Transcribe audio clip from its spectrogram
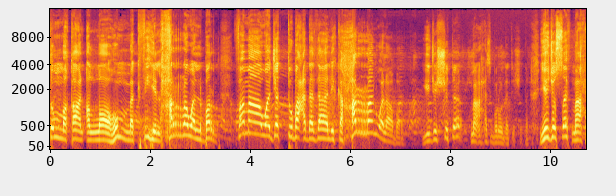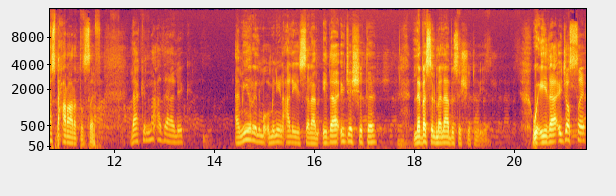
ثم قال اللهم اكفه الحر والبرد. فما وجدت بعد ذلك حرا ولا برد. يجي الشتاء ما أحس برودة الشتاء. يجي الصيف ما أحس بحرارة الصيف. لكن مع ذلك أمير المؤمنين عليه السلام إذا إجا الشتاء لبس الملابس الشتوية. وإذا إجا الصيف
